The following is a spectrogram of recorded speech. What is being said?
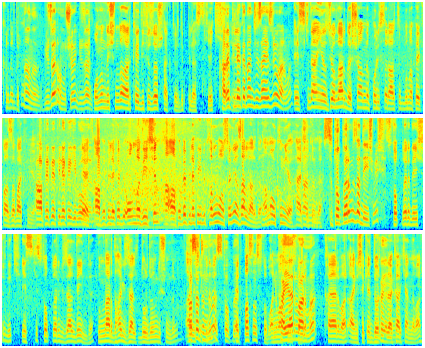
kırdırdık. Anladım. Güzel olmuş ya güzel. Onun dışında arkaya difüzör taktırdık plastik ek. Kara Ee, plakadan ceza yazıyorlar mı? Eskiden yazıyorlar da şu anda polisler artık buna pek fazla bakmıyor. APP plaka gibi oluyor. Evet AP plaka bir olmadığı için ha, APP plaka gibi kalın olsaydı yazarlardı ama okunuyor her Anladım. şekilde. Stoplarımız da değişmiş. Stopları değiştirdik. Eski stopları güzel değildi. Bunlar daha güzel durduğunu düşündüm. Aynı Passat'ın şekilde- değil mi stoplar? Evet Passat'ın stopu. Animasyon Kayar stopu. var mı? Kayar var. Aynı şekilde dörtleri Kayar. akarken de var.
